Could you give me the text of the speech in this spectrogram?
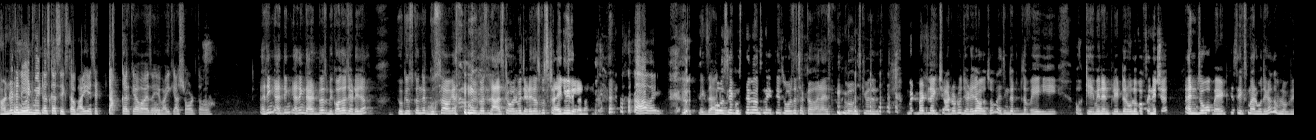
हंड्रेड एंड एट वो- मीटर्स का सिक्स था भाई ऐसे टक करके आवाज़ आई हाँ। भाई क्या शॉट था वो। I think I think I think that was because of Jadeja क्योंकि उसके अंदर गुस्सा हो गया बिकॉज़ लास्ट ओवर में जडेजा उसको स्ट्राइक ही नहीं दे रहा था। हाँ भाई। वो उसके गुस्से में उसने इतनी ज़ोर से छक्का मारा है उसकी वजह से। But but like shout out to Jadeja also I think that the way he came in and played the role of a finisher and जो वो बैट के सिक्स मार वो देखा तुम लोग ने?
